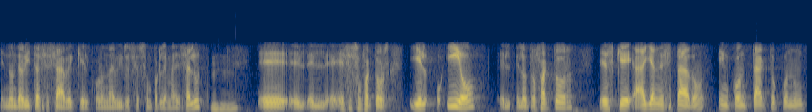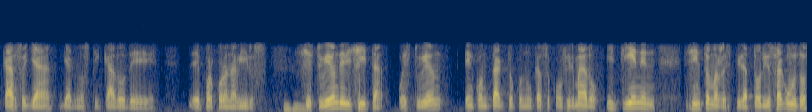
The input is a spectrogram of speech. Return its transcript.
en donde ahorita se sabe que el coronavirus es un problema de salud. eh, el, ese es un factor. Y el IO, el, el, otro factor, es que hayan estado en contacto con un caso ya diagnosticado de, de por coronavirus. Si estuvieron de visita o estuvieron en contacto con un caso confirmado y tienen síntomas respiratorios agudos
